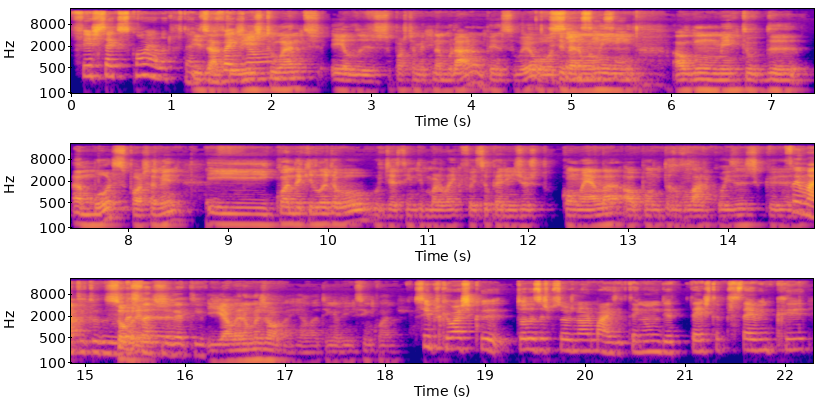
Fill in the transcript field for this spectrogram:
fez sexo com ela, portanto, Exato, vejam... isto antes eles supostamente namoraram, penso eu, ou tiveram sim, ali sim. algum momento de amor, supostamente, e quando aquilo acabou, o Justin Timberlake foi super injusto com ela, ao ponto de revelar coisas que... Foi uma atitude Sobre bastante eles. negativa. E ela era uma jovem, ela tinha 25 anos. Sim, porque eu acho que todas as pessoas normais e que têm um dedo de testa percebem que,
